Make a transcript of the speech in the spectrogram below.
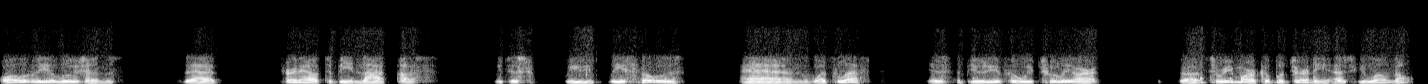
all of the illusions that turn out to be not us. We just release those, and what's left is the beauty of who we truly are. It's, uh, it's a remarkable journey, as you well know.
